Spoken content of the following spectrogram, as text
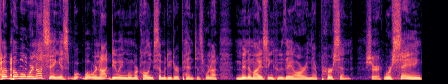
but but what we're not saying is wh- what we're not doing when we're calling somebody to repent is we're not minimizing who they are in their person Sure. we're saying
